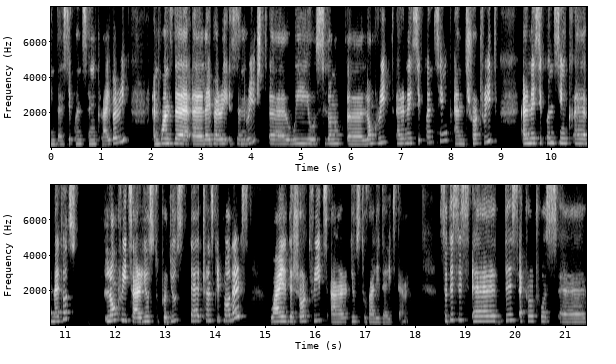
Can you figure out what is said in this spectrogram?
in the sequencing library. And once the uh, library is enriched, uh, we use long, long read RNA sequencing and short read RNA sequencing methods long reads are used to produce the transcript models, while the short reads are used to validate them. So this is uh, this approach was uh,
